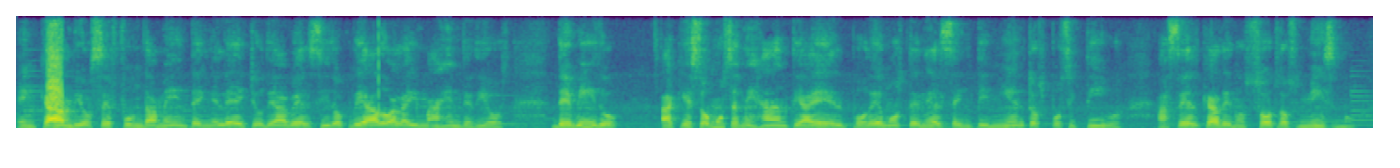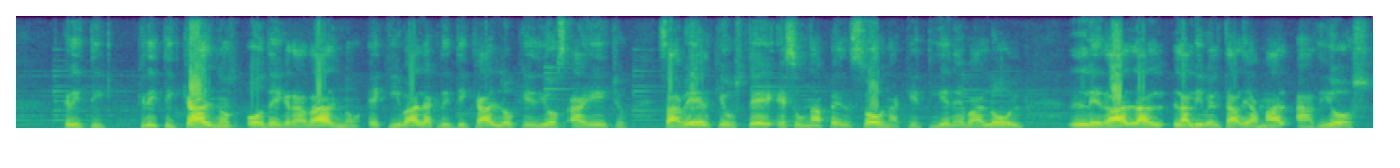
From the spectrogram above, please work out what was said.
En cambio, se fundamenta en el hecho de haber sido criado a la imagen de Dios. Debido a que somos semejantes a Él, podemos tener sentimientos positivos acerca de nosotros mismos, Criticarnos o degradarnos equivale a criticar lo que Dios ha hecho. Saber que usted es una persona que tiene valor le da la, libertad de amar a Dios,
